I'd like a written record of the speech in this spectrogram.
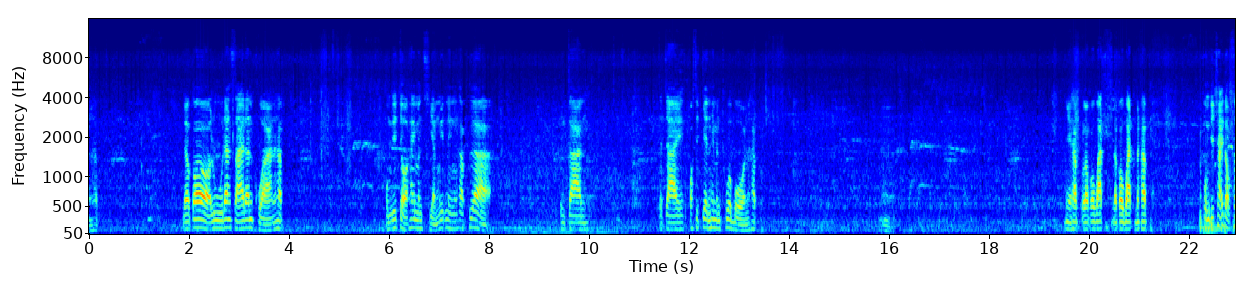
นะครับ แล้วก็รูด้านซ้ายด้านขวานะครับ ผมจะเจาะให้มันเฉียงนิดนึงนะครับ เพื่อเป็นการกระจายออกซิเจนให้มันทั่วบ่อนะครับนี่ครับเราก็วัดแล้วก็วัดนะครับ ผมจะใช้ดอกส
